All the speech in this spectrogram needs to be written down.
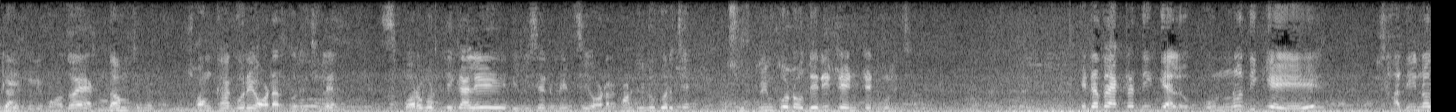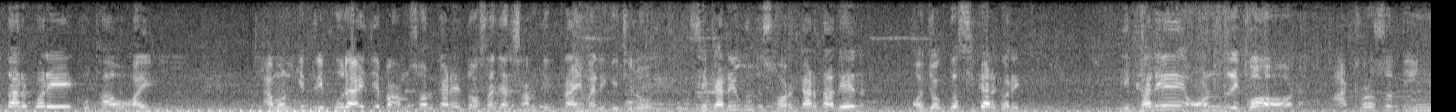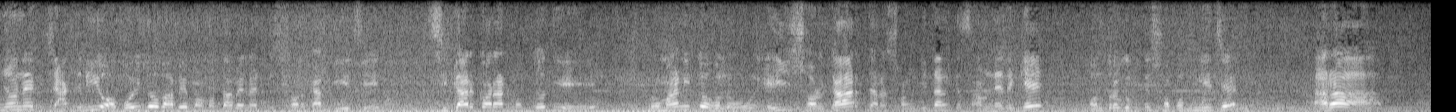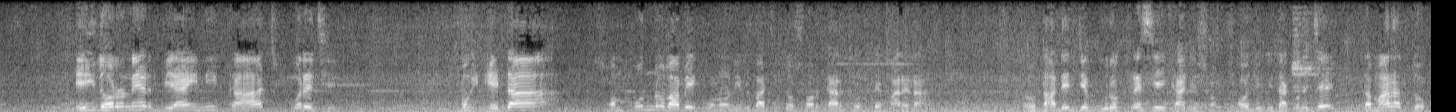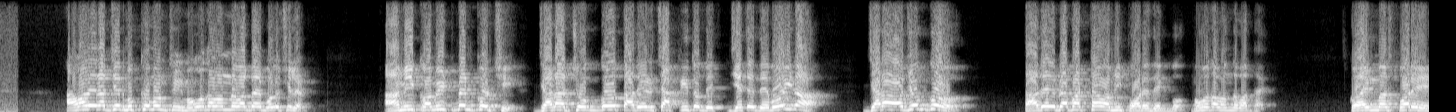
গাঙ্গুলি মহোদয় একদম সংখ্যা করে অর্ডার করেছিলেন। পরবর্তীকালে ডিভিশন বেঞ্চ সেই অর্ডার কন্টিনিউ করেছে। সুপ্রিম কোর্ট ওদেরই টেন্টেড বলেছে। এটা তো একটা দিক গেল। অন্যদিকে স্বাধীনতার পরে কোথাও হয়নি। এমনকি ত্রিপুরায় যে বাম সরকারের দশ হাজার সামথিং প্রাইমারি গেছিল, সেখানেও কিন্তু সরকার তাদের অযোগ্য স্বীকার করেনি। এখানে অন রেকর্ড আঠারোশো জনের চাকরি অবৈধভাবে মমতা ব্যানার্জি সরকার দিয়েছে, স্বীকার করার মধ্য দিয়ে প্রমাণিত হলো এই সরকার যারা সংবিধানকে সামনে রেখে অন্তর্ভুক্তির শপথ নিয়েছে। তারা এই ধরনের বেআইনি কাজ করেছে। এবং এটা সম্পূর্ণভাবে কোনো নির্বাচিত সরকার করতে পারে না। এবং তাদের যে ব্যুরোক্রেসি, এই কাজে সহযোগিতা করেছে, তা মারাত্মক। আমাদের রাজ্যের মুখ্যমন্ত্রী মমতা বন্দ্যোপাধ্যায় বলেছিলেন, আমি কমিটমেন্ট করছি, যারা যোগ্য তাদের চাকরি তো যেতে দেবই না। যারা অযোগ্য তাদের ব্যাপারটাও আমি পরে দেখব। মমতা বন্দ্যোপাধ্যায়। কয়েক মাস পরে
